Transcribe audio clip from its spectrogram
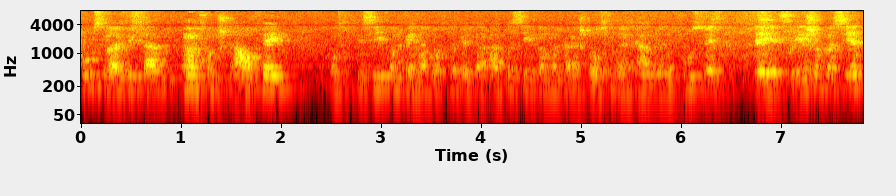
fußläufig dann vom Strauchweg und die Siedlung wenn dann doch der Veteranter-Siedlung noch erschlossen werden kann über den Fußweg, der jetzt eh schon passiert,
